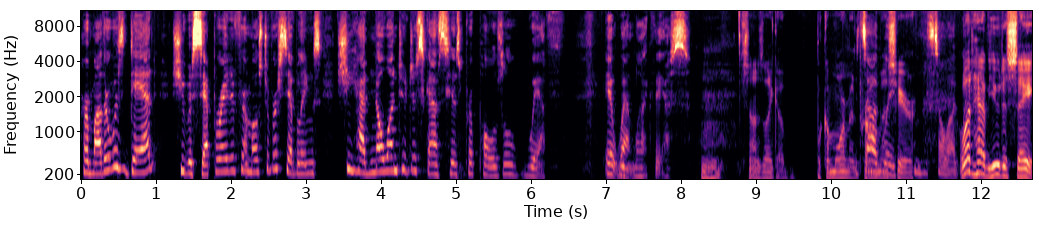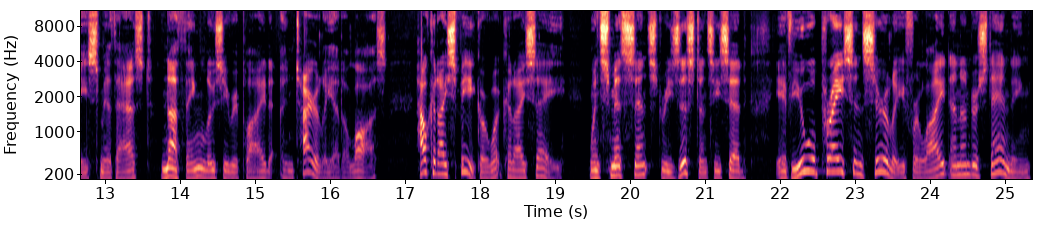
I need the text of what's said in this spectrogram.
Her mother was dead. She was separated from most of her siblings. She had no one to discuss his proposal with. It went like this. Hmm. Sounds like a Book of Mormon It's promise ugly. here. It's so ugly. What have you to say? Smith asked. Nothing, Lucy replied, entirely at a loss. How could I speak, or what could I say? When Smith sensed resistance, he said, If you will pray sincerely for light and understanding,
